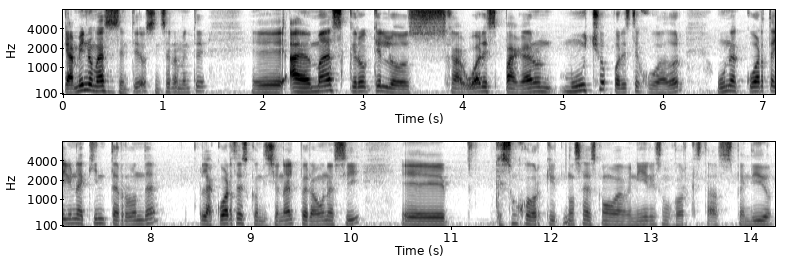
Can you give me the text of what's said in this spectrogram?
que a mí no me hace sentido, sinceramente. Eh, además, creo que los Jaguares pagaron mucho por este jugador, una cuarta y una quinta ronda. La cuarta es condicional, pero aún así, eh, que es un jugador que no sabes cómo va a venir, es un jugador que estaba suspendido,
